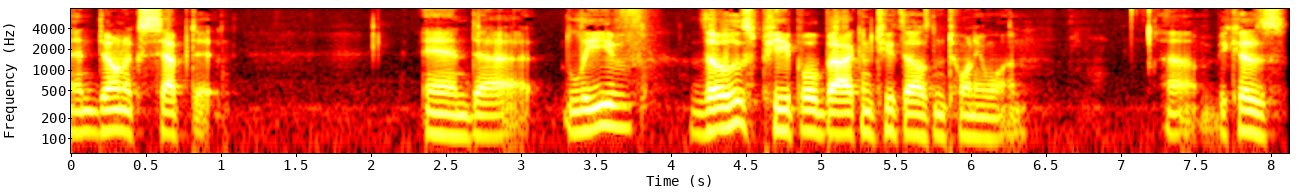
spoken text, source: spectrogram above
and don't accept it and uh, leave those people back in 2021 um, because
